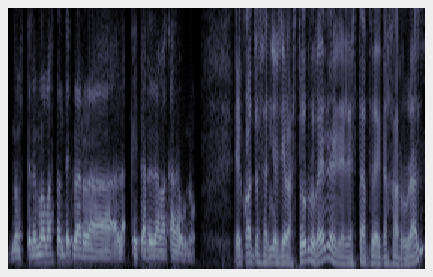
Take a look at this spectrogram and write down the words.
nos tenemos bastante claro la, qué carrera va cada uno. Eh, ¿Cuántos años llevas tú, Rubén, en el staff de Caja Rural?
